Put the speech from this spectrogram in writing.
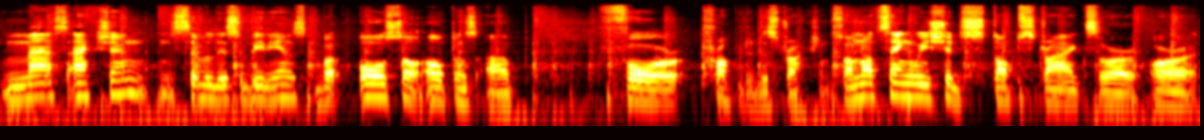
mass action and civil disobedience, but also opens up for property destruction. So I'm not saying we should stop strikes or, or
